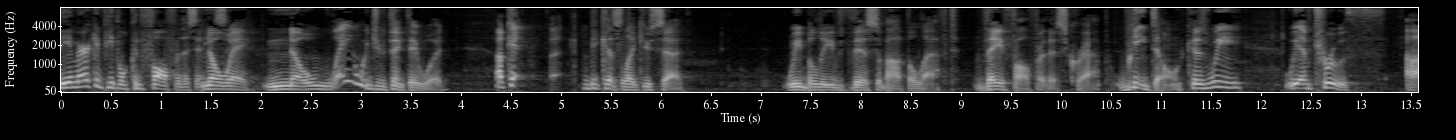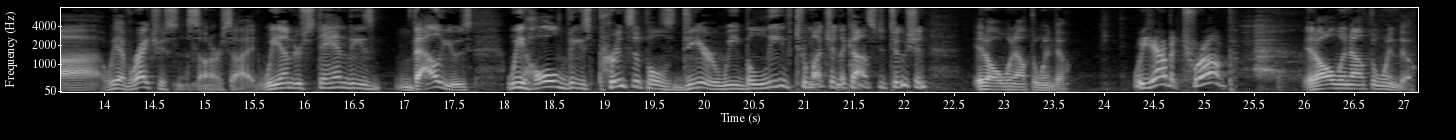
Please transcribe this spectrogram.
the American people could fall for this. No way. No way would you think they would. Okay, because like you said, we believed this about the left. They fall for this crap. We don't because we we have truth. Uh, we have righteousness on our side. We understand these values. We hold these principles dear. We believe too much in the Constitution. It all went out the window. Well, yeah, but Trump. It all went out the window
